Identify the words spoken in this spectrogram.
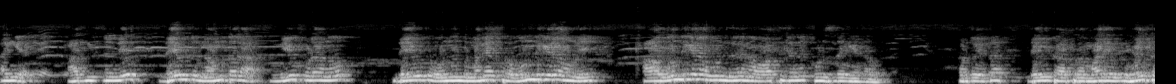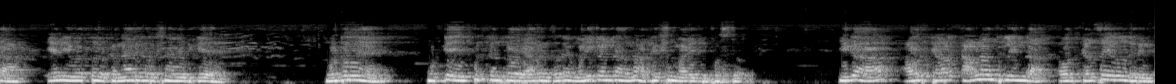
ಹಂಗೆ. ಆ ನಿಟ್ಟಿನಲ್ಲಿ ದಯವಿಟ್ಟು ನಮ್ಮ ಥರ ನೀವು ಕೂಡ ದಯವಿಟ್ಟು ಒಂದೊಂದು ಮನೆ ಹತ್ರ ಒಂದು ಗಿಡ ಉಣ್ಣಿ ಆ ಒಂದು ನಾವು ಹತ್ತು ಜನ ಕೂಡಿಸ್ದಂಗೆ ನಾವು. ಅರ್ಥ ಆಯ್ತಾ ದಯವಿಟ್ಟು ಆ ಥರ ಮಾಡಿ ಅಂತ ಹೇಳ್ತಾ, ಏನು ಇವತ್ತು ಕರ್ನಾಟಕ ರಕ್ಷಣಾ ವೇದಿಕೆ ಮೊದಲನೇ ಮುಖ್ಯ ಇರ್ತಕ್ಕಂಥವ್ರು ಯಾರಂತಂದ್ರೆ ಮಣಿಕಂಠ ಅನ್ನ ಅಧ್ಯಕ್ಷ ಮಾಡಿದ್ವಿ ಫಸ್ಟ್ ಈಗ ಅವ್ರ ಕೆಲ ಕಾರಣಾಂತರಗಳಿಂದ ಅವ್ರ ಕೆಲಸ ಇರೋದ್ರಿಂದ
